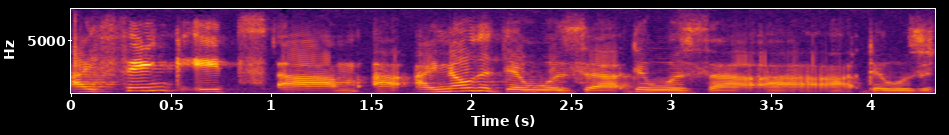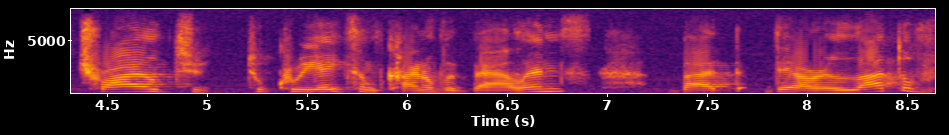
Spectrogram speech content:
I think it's. Um, I know that there was a, there was a, there was a trial to to create some kind of a balance, but there are a lot of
